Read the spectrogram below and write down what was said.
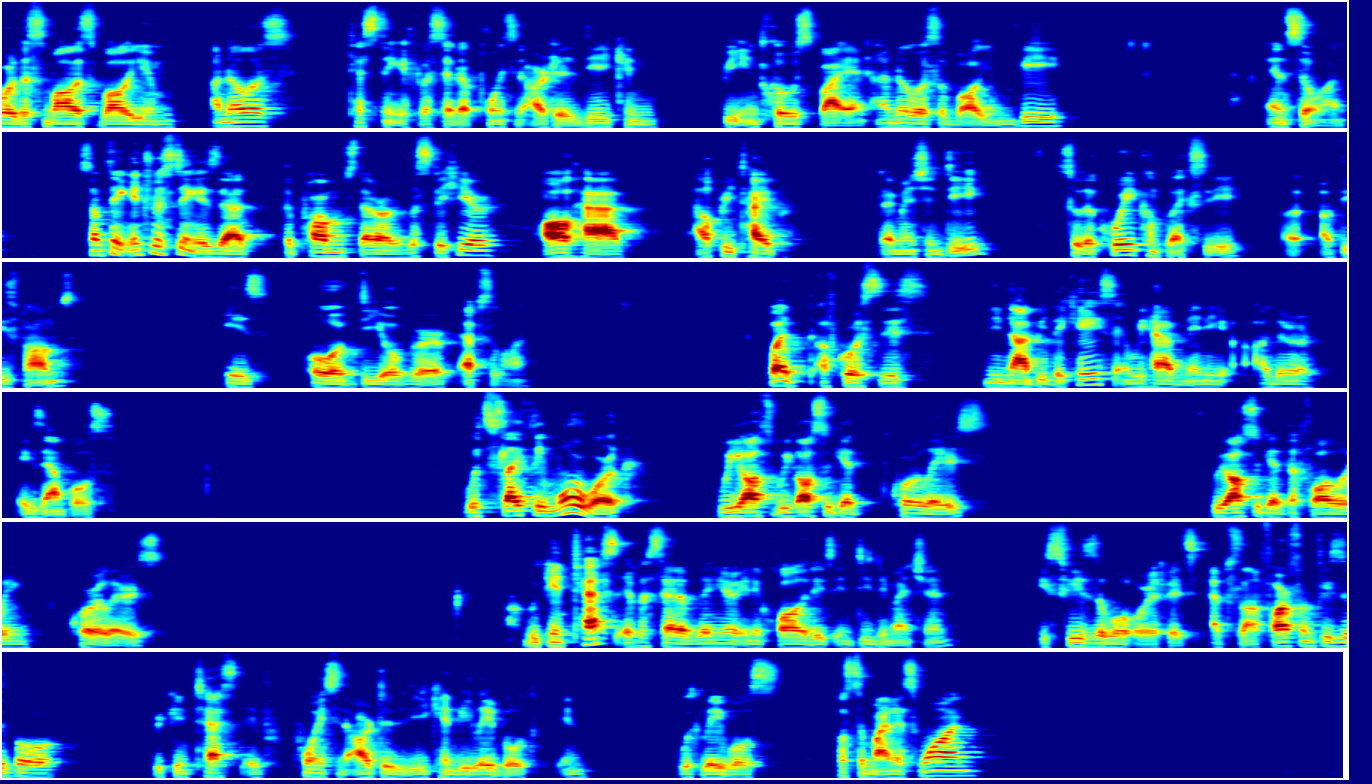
or the smallest volume annulus, testing if a set of points in r to the d can be enclosed by an annulus of volume v, and so on. Something interesting is that the problems that are listed here all have LP type dimension d, so the query complexity uh, of these problems is O of d over epsilon. But of course, this need not be the case, and we have many other examples. With slightly more work, we also, we also get corollaries. We also get the following corollaries. We can test if a set of linear inequalities in d dimension is feasible or if it's epsilon far from feasible. We can test if points in R to the d can be labeled in with labels plus or minus 1.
